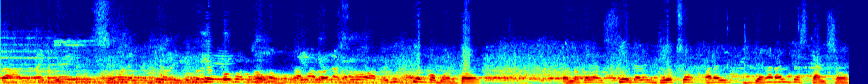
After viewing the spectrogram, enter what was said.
Canasta de Mike James. Se pone el 21 29 Tiempo muerto. Pablo Lasso a pedir tiempo muerto. cuando quedan 7.28 para llegar al descanso.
